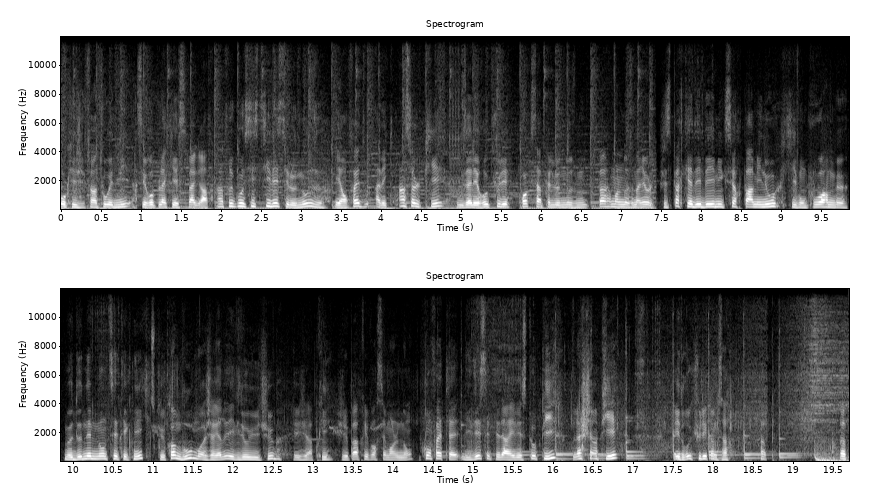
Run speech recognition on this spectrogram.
Ok, j'ai fait un tour et demi, c'est replaqué, c'est pas grave. Un truc aussi stylé, c'est le nose. Et en fait, avec un seul pied, vous allez reculer. Je crois que ça s'appelle le nose, pas vraiment le nose manual. J'espère qu'il y a des BMXers parmi nous qui vont pouvoir me, donner le nom de ces techniques. Parce que comme vous, moi j'ai regardé des vidéos YouTube et j'ai appris, j'ai pas appris forcément le nom. Donc en fait, l'idée c'était d'arriver stoppie, lâcher un pied et de reculer comme ça. Hop, hop,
